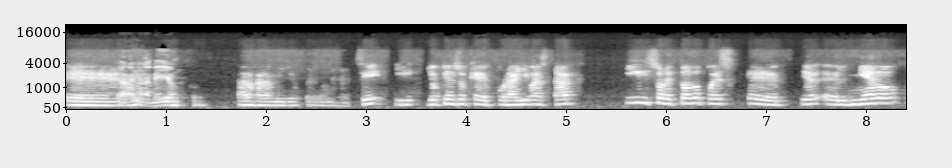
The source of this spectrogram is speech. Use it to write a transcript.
Eh, Jaramillo. Caro Jaramillo, perdón. Sí, y yo pienso que por ahí va a estar. Y sobre todo, pues, el miedo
